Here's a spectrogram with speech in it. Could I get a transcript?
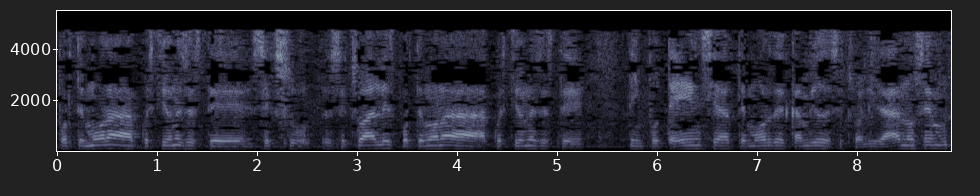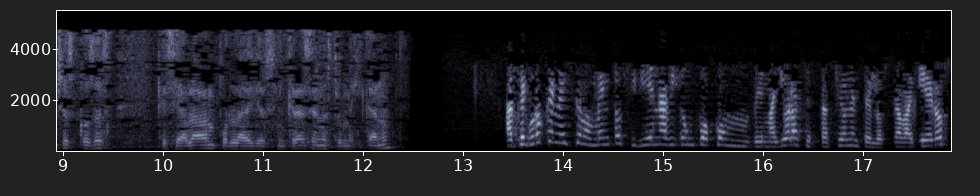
por temor a cuestiones este, sexuales, por temor a cuestiones este, de impotencia, temor de cambio de sexualidad, no sé, muchas cosas que se hablaban por la idiosincrasia de nuestro mexicano. Aseguró que en este momento, si bien ha habido un poco de mayor aceptación entre los caballeros,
